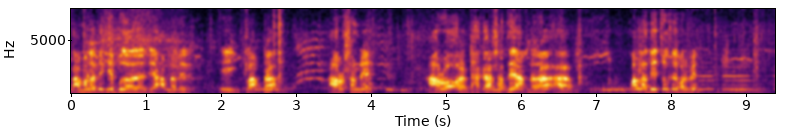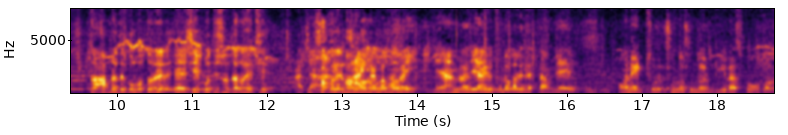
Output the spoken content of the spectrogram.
তামানা দেখে বোঝা যায় যে আপনাদের এই ক্লাবটা আরও সামনে আরও ঢাকার সাথে আপনারা পাল্লা দিয়ে চলতে পারবেন। তো আপনাদের কবুতরের সেই প্রতিষ্ঠানটা রয়েছে। আচ্ছা সকলের ভালো ভালো কথা ভাই যে আমরা যে আগে ছোটকালে দেখতাম যে অনেক সুন্দর সুন্দর গিরিবাস কবুতর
